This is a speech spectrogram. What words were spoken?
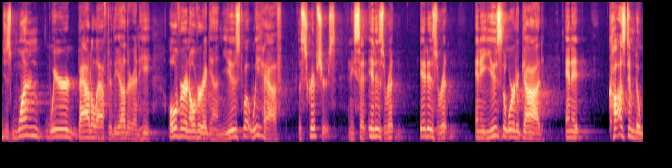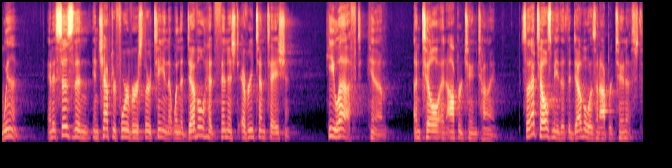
just one weird battle after the other. And he, over and over again, used what we have, the scriptures, and he said, It is written. It is written. And he used the word of God, and it caused him to win. And it says then in chapter 4, verse 13, that when the devil had finished every temptation, he left him until an opportune time. So that tells me that the devil is an opportunist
